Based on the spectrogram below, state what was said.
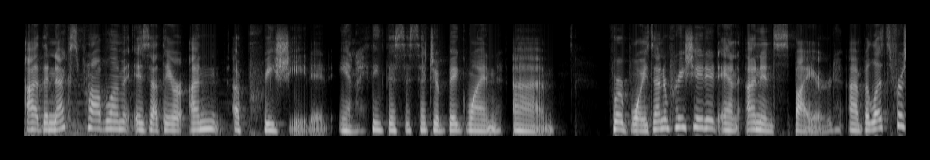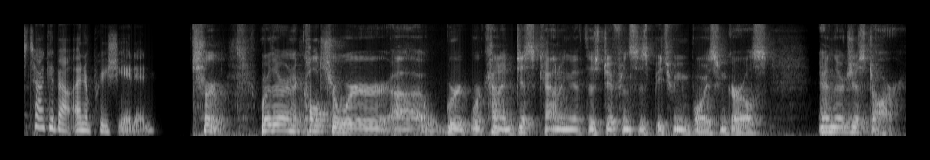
Uh, the next problem is that they are unappreciated. And I think this is such a big one. Um, for boys, unappreciated and uninspired. Uh, but let's first talk about unappreciated. Sure. Where they're in a culture where uh, we're, we're kind of discounting that there's differences between boys and girls, and there just are.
